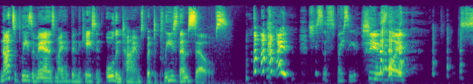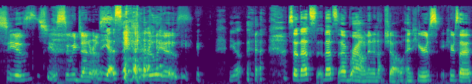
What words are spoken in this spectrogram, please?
not to please a man as might have been the case in olden times, but to please themselves. She's so spicy. She is like she is she is sui generis. Yes. She really is. yep. So that's that's uh, Brown in a nutshell. And here's here's a,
